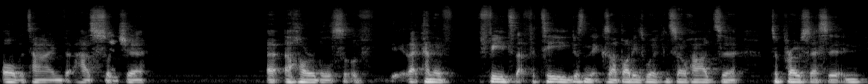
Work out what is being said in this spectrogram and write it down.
all the time that has such a a, a horrible sort of that kind of feeds that fatigue, doesn't it? Because our body's working so hard to to process it. And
